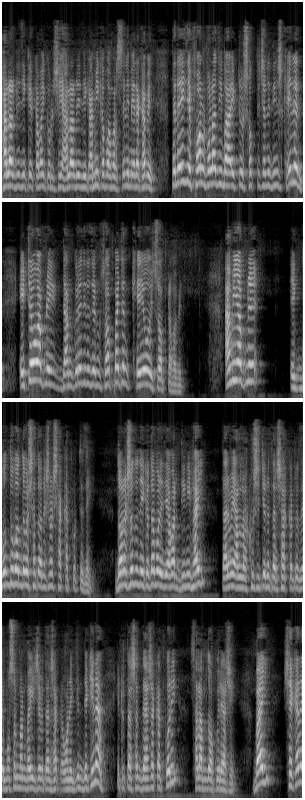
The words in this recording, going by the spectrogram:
হালাল রিজিকের কামাই করি সেই হালাল রিজিক আমি খাব, আমার ছেলে মেয়েরা খাবে। তাহলে এই যে ফল ফলাদি বা একটু শক্তিশালী জিনিস খাইলেন, এটাও আপনি দান করে দিলে যে সব পাইতেন, খেয়েও ওই সবটা পাবেন। আমি আপনি এই বন্ধু বান্ধবের সাথে অনেক সময় সাক্ষাৎ করতে যাই। সময় যদি এই কথা বলি যে, আমার দিনী ভাই, তার আমি আল্লাহর খুশির জন্য তার সাক্ষাৎ যে মুসলমান ভাই হিসেবে তার সাক্ষাৎ, অনেকদিন দেখি না, একটু তার সাথে দেখা সাক্ষাৎ করি, সালাম দোয়া করে আসি। ভাই, সেখানে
